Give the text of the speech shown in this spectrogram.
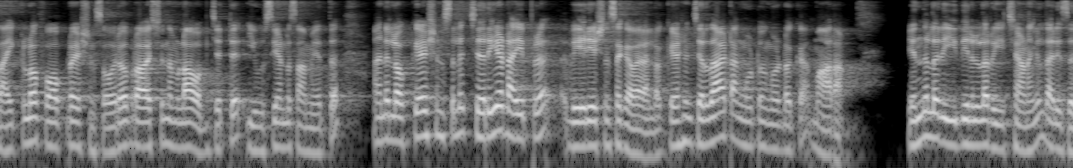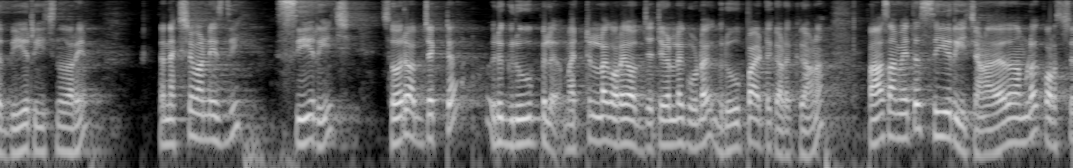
cycle of operations ഓരോ പ്രാവശ്യം നമ്മൾ ആ ഒബ്ജക്റ്റ് യൂസ് ചെയ്യേണ്ട സമയത്ത് അതിന്റെ ലൊക്കേഷൻസിൽ ചെറിയ ടൈപ്പ് വേരിയേഷൻസ് ഒക്കെ വരാം. ലൊക്കേഷൻ ചെറുതായിട്ട് അങ്ങോട്ടും ഇങ്ങോട്ടും ഒക്കെ മാറാം. എന്നുള്ള രീതിയിലുള്ള റീച്ച് ആണെങ്കിൽ that is a B reach എന്ന് പറയും. The next one is the C reach so ഒരു ഒബ്ജക്റ്റ് ഒരു ഗ്രൂപ്പിൽ മറ്റുള്ള കുറേ ഒബ്ജക്റ്റുകളുടെ കൂടെ ഗ്രൂപ്പായിട്ട് കിടക്കുകയാണ്. അപ്പോൾ ആ സമയത്ത് സി റീച്ച് ആണ്. അതായത് നമ്മൾ കുറച്ച്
